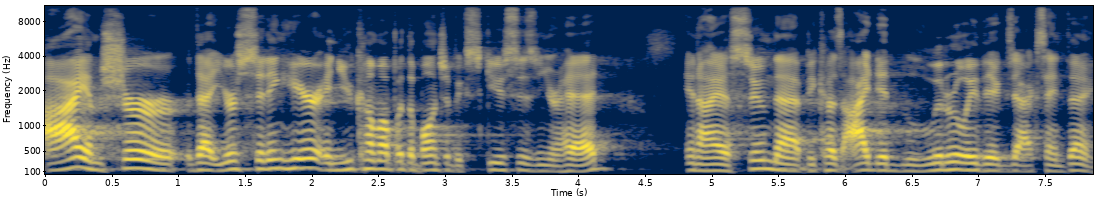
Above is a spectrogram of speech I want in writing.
I am sure that you're sitting here and you come up with a bunch of excuses in your head. And I assume that because I did literally the exact same thing.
